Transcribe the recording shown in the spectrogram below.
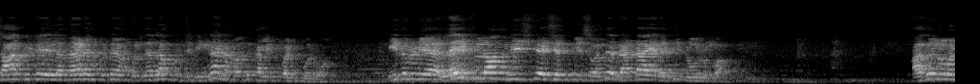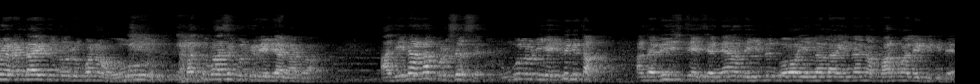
சார் இல்லை மேடம் கிட்ட உங்களுக்கு எல்லாம் கொடுத்துட்டீங்கன்னா நம்ம வந்து கலெக்ட் பண்ணி போடுவோம். இதனுடைய லைஃப் லாங் ரிஜிஸ்ட்ரேஷன் ஃபீஸ் வந்து ரெண்டாயிரத்தி நூறுரூபா அதுவும் ஒன்று ரெண்டாயிரத்தி நூறு ஓ பத்து மாதம் கொடுக்குறீங்க இல்லையா அது என்னன்னா ப்ரொசஸ் உங்களுடைய இதுக்கு தான். அந்த ரிஜிஸ்ட்ரேஷனு அந்த இதுங்கோ இல்லைல்லாம் என்னென்ன ஃபார்மாலிட்டி இருக்குது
